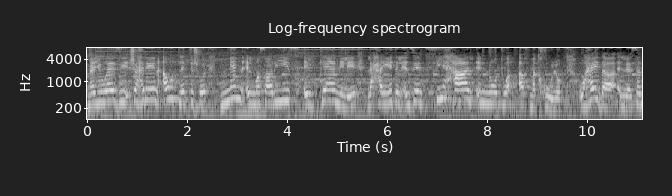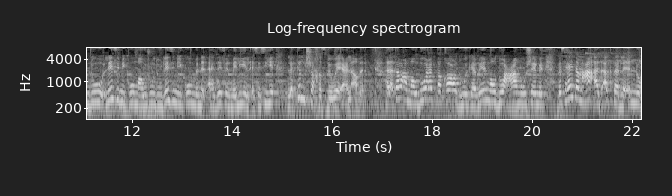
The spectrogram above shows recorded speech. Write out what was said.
ما يوازي شهرين أو ثلاثة اشهر من المصاريف الكاملة لحياة الإنسان في حال إنه توقف مدخوله. وهيدا الصندوق لازم يكون موجود ولازم يكون من الأهداف المالية الأساسية لكل شخص بواقع الأمر. هلأ طبعا موضوع التقاعد هو كمان موضوع عام وشامل بس هيدا معقد أكثر لأنه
